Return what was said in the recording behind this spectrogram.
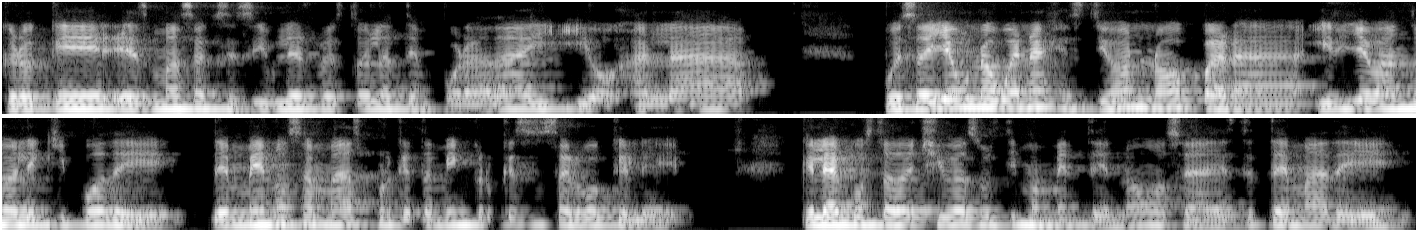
creo que es más accesible el resto de la temporada y, ojalá pues haya una buena gestión, ¿no? Para ir llevando al equipo de, de menos a más, porque también creo que eso es algo que le, que le ha costado a Chivas últimamente, ¿no? O sea, este tema de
